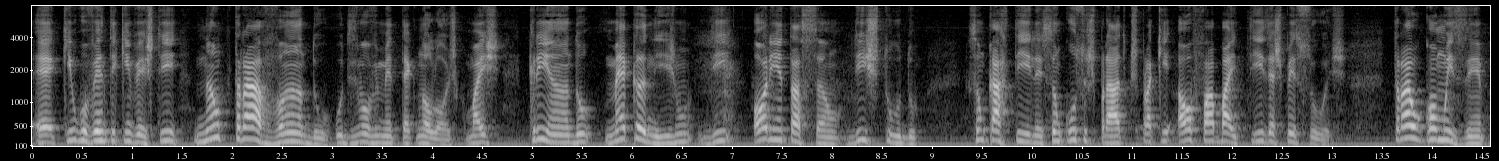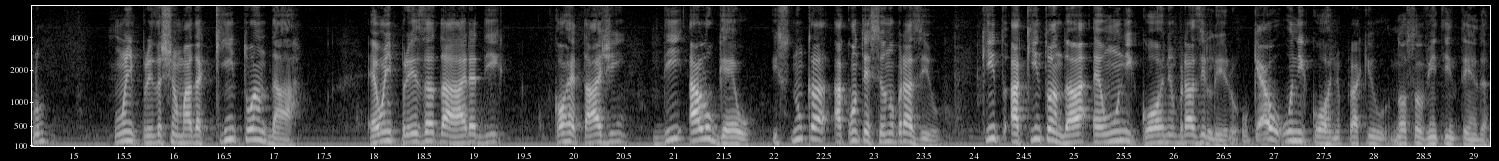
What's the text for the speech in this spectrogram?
é que o governo tem que investir não travando o desenvolvimento tecnológico, mas criando mecanismo de orientação, de estudo, são cartilhas, são cursos práticos para que alfabetize as pessoas. Trago como exemplo uma empresa chamada Quinto Andar. É uma empresa da área de corretagem de aluguel. Isso nunca aconteceu no Brasil. Quinto, a Quinto Andar é um unicórnio brasileiro. O que é o unicórnio, para que o nosso ouvinte entenda?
